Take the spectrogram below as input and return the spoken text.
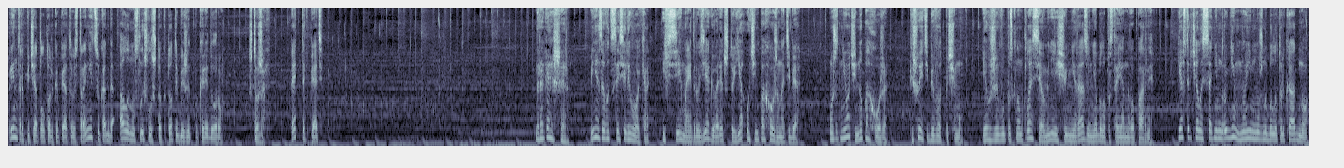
Принтер печатал только пятую страницу, когда Аллан услышал, что кто-то бежит по коридору. Что же, пять так пять. «Дорогая Шер, меня зовут Сесили Уокер, и все мои друзья говорят, что я очень похожа на тебя. Может, не очень, но похожа. Пишу я тебе вот почему. Я уже в выпускном классе, а у меня еще ни разу не было постоянного парня. Я встречалась с одним другим, но им нужно было только одно.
